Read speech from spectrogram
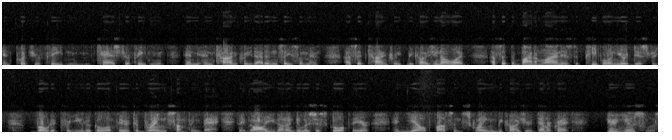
and put your feet and cast your feet in, in, in concrete. I didn't say cement. I said concrete because you know what? I said the bottom line is the people in your district voted for you to go up there to bring something back. And if all you're going to do is just go up there and yell, fuss, and scream because you're a Democrat, you're useless.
